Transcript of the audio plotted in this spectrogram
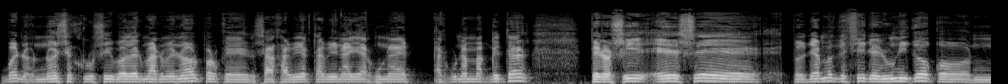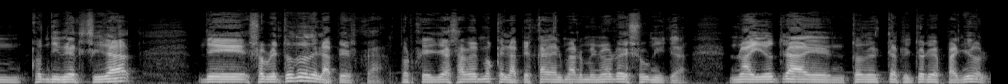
bueno, no es exclusivo del Mar Menor porque en San Javier también hay algunas algunas maquetas, pero sí es, eh, podríamos decir, el único con, con diversidad de, sobre todo de la pesca, porque ya sabemos que la pesca del Mar Menor es única. No hay otra en todo el territorio español.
